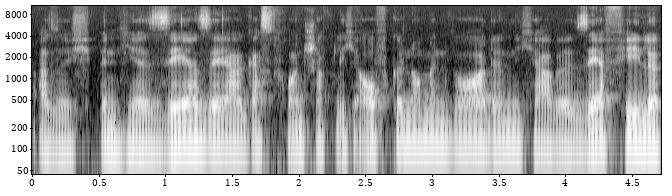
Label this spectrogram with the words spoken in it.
Also ich bin hier sehr, sehr gastfreundschaftlich aufgenommen worden. Ich habe sehr viele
